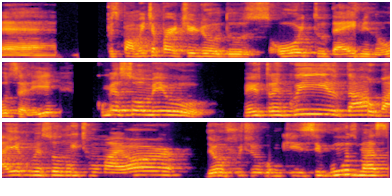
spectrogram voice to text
É, principalmente a partir do, dos 8, 10 minutos ali, começou meio, meio tranquilo tal. O Bahia começou num ritmo maior, deu um chute no gol com 15 segundos, mas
